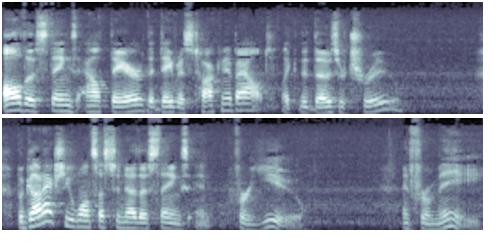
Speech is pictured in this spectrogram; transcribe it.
all those things out there that David is talking about, like that those are true. But God actually wants us to know those things for you and for me.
